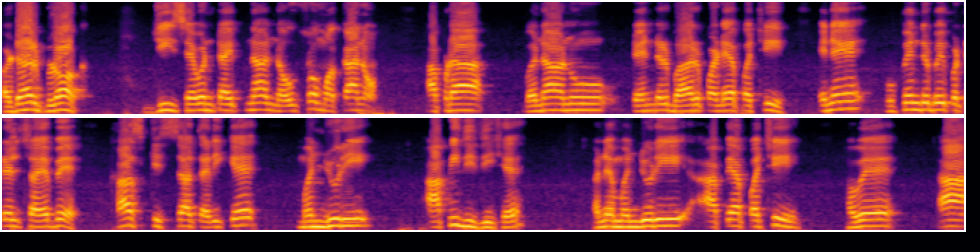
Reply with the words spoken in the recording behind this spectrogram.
અઢાર બ્લોક જી સેવન ટાઈપના નવસો મકાનો આપણા બનાવવાનું ટેન્ડર બહાર પાડ્યા પછી એને ભૂપેન્દ્રભાઈ પટેલ સાહેબે ખાસ કિસ્સા તરીકે મંજૂરી આપી દીધી છે. અને મંજૂરી આપ્યા પછી હવે આ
